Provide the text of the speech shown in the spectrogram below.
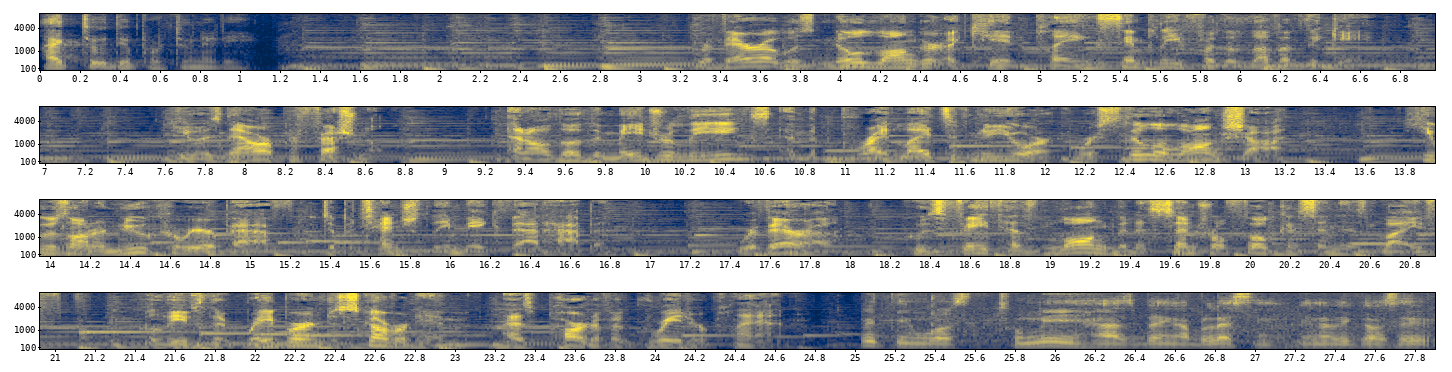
I took the opportunity. Rivera was no longer a kid playing simply for the love of the game. He was now a professional, and although the major leagues and the bright lights of New York were still a long shot, he was on a new career path to potentially make that happen. Rivera, whose faith has long been a central focus in his life, believes that Raybourn discovered him as part of a greater plan. Everything was, to me, has been a blessing, you know, because it,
